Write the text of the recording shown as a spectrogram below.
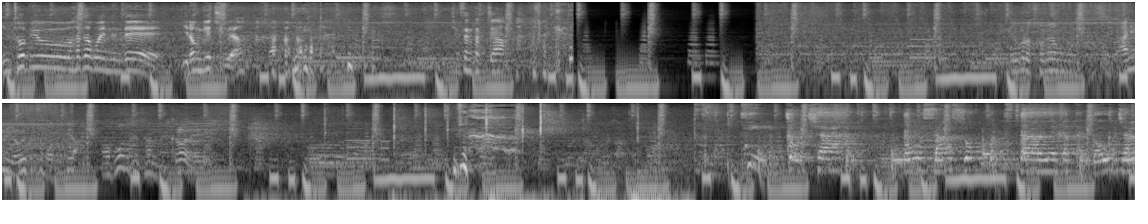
인터뷰 하자고 했는데 이런 게 주야? 책상 닦자. 일부러 조명 아니면 여기서 좀 어떻게? 어 호흡 괜찮네. 그러네. 쫓아 동상 속 몬스타 내가 다 고장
